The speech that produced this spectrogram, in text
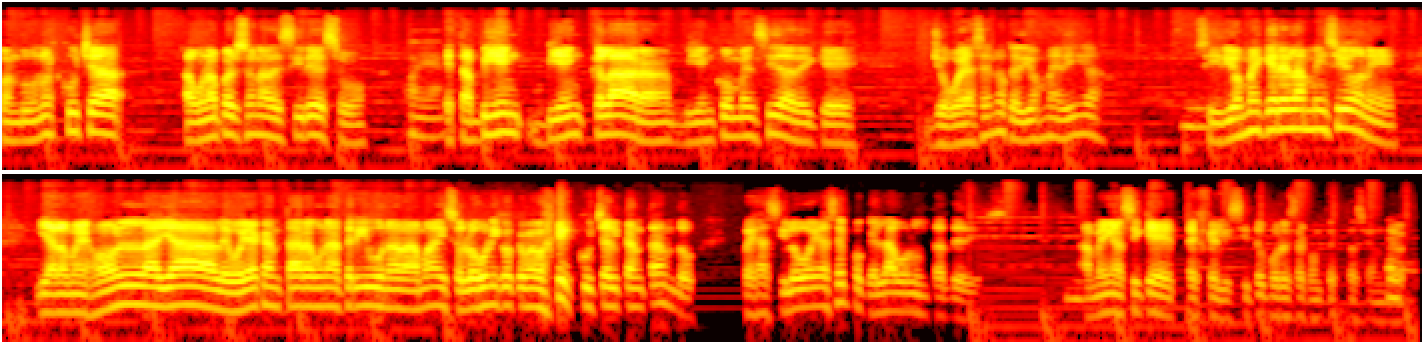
cuando uno escucha a una persona decir eso, Oh, yeah. estás bien, bien clara, bien convencida de que yo voy a hacer lo que Dios me diga. Mm. Si Dios me quiere las misiones y a lo mejor allá le voy a cantar a una tribu nada más y son los únicos que me van a escuchar cantando, pues así lo voy a hacer porque es la voluntad de Dios. Amén. Así que te felicito por esa contestación. De verdad.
